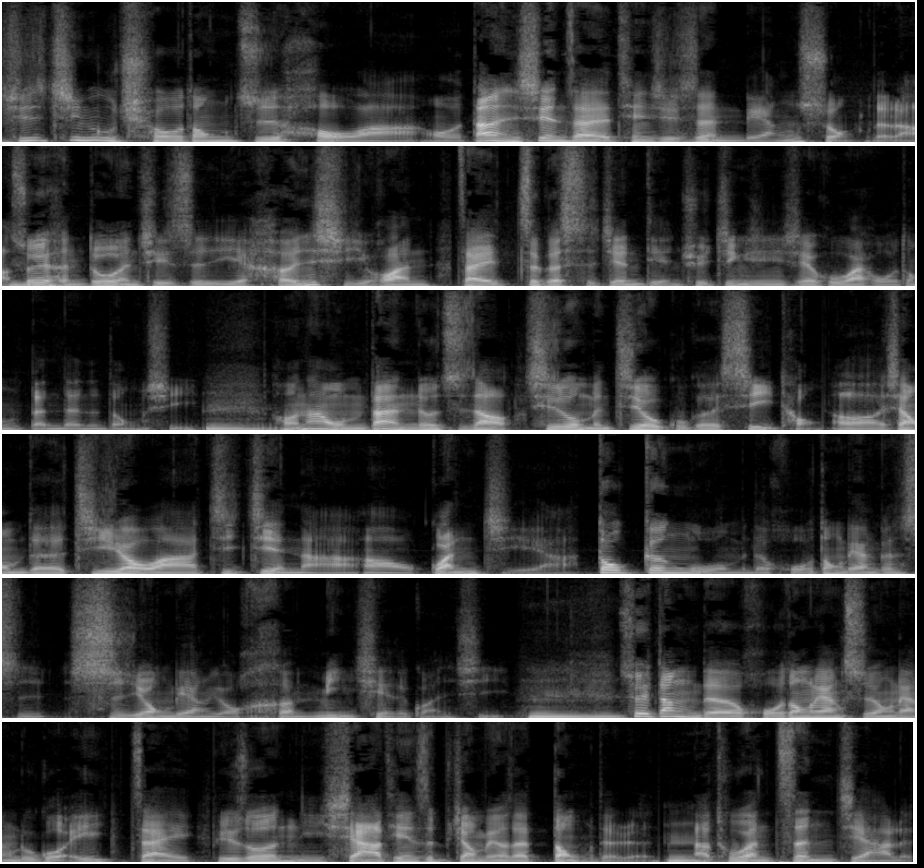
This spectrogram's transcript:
其实进入秋冬之后啊，哦，当然现在的天气是很凉爽的啦，嗯、所以很多人其实也很喜欢在这个时间点去进行一些户外活动等等的东西。嗯，好，那我们当然都知道，其实我们肌肉骨骼系统，呃，像我们的肌肉啊、肌腱啊、啊关节。都跟我们的活动量跟使使用量有很密切的关系。嗯，所以当你的活动量、使用量如果诶在比如说你夏天是比较没有在动的人，那突然增加了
